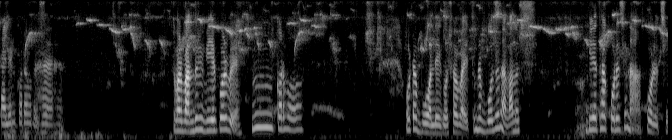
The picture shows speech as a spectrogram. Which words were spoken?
সাইলেন্ট রয়েছে। হ্যাঁ হ্যাঁ। তোমার বান্ধবী বিয়ে করবে? হুম করব। ওটা বলে গো সবাই। তোমরা বোঝো না মানুষ বিয়ে থা করেছে না করেছে।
